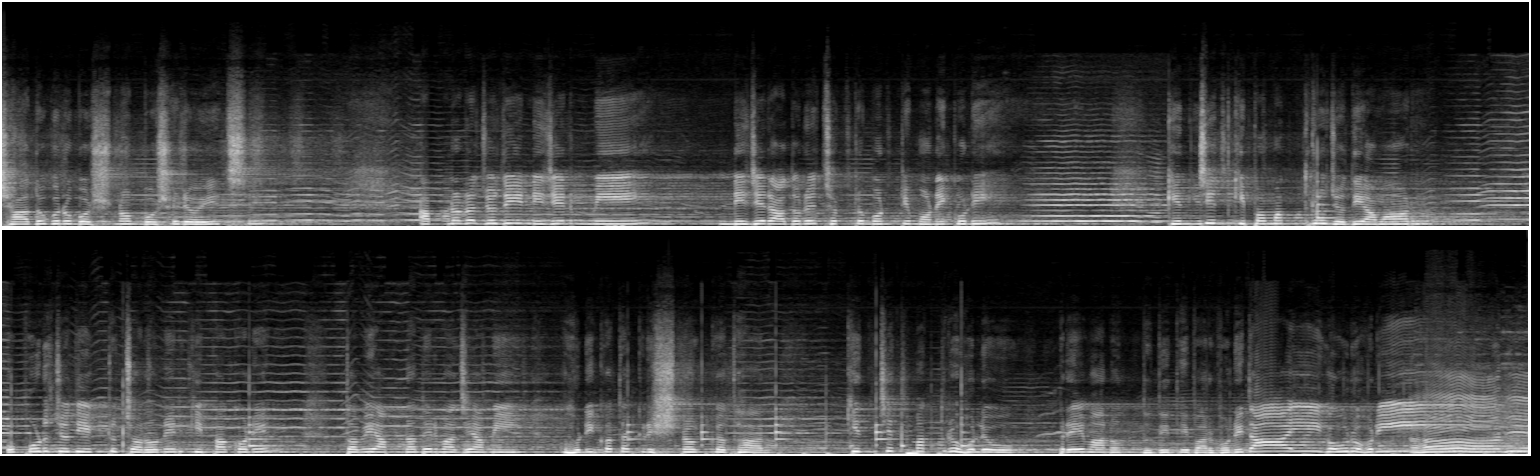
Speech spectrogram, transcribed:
সাধুগুরু বৈষ্ণব বসে রয়েছে, আপনারা যদি নিজের মেয়ে, নিজের আদরের ছোট্ট বোনটি মনে করি কিঞ্চিত কৃপামাত্র যদি আমার ওপর যদি একটু চরণের কৃপা করেন, তবে আপনাদের মাঝে আমি হরিকথা কৃষ্ণ কথার কিঞ্চিত মাত্র হলেও প্রেম আনন্দ দিতে পারব না। তাই গৌর হরি। হরি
